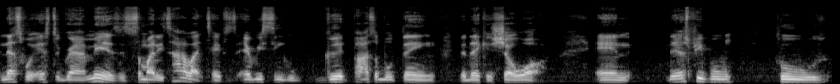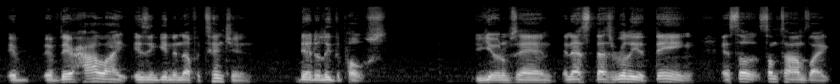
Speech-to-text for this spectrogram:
And that's what Instagram is. It's somebody's highlight tapes. It's every single good possible thing that they can show off. And there's people who, if if their highlight isn't getting enough attention, they'll delete the post. You get what I'm saying? And that's that's really a thing. And so sometimes like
